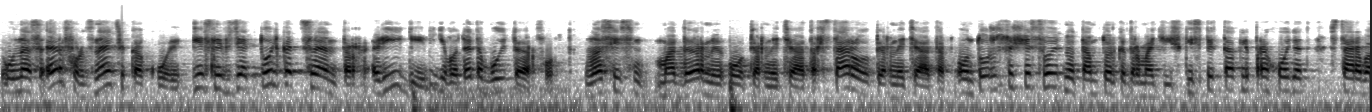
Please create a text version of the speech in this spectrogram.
У нас Эрфурт, знаете, какой? Если взять только центр Риги, вот это будет Эрфурт. У нас есть модерный оперный театр, старый оперный театр. Он тоже существует, но там только драматические спектакли проходят старого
